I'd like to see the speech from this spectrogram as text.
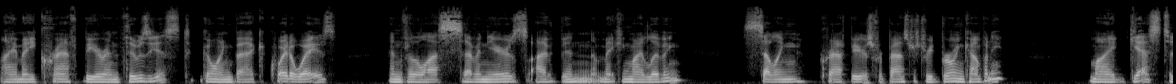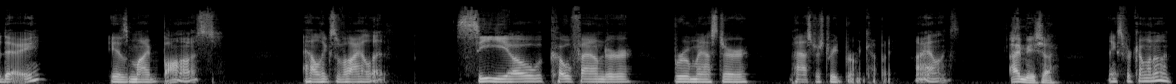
I am a craft beer enthusiast going back quite a ways. And for the last seven years, I've been making my living selling craft beers for Pasteur Street Brewing Company. My guest today is my boss, Alex Violet, CEO, co founder, brewmaster, Pasteur Street Brewing Company. Hi, Alex. Hi, Misha. Thanks for coming on.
